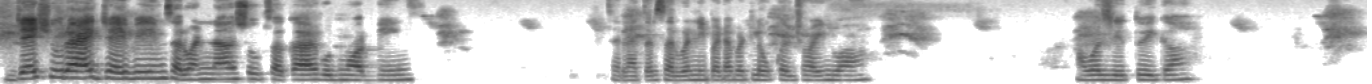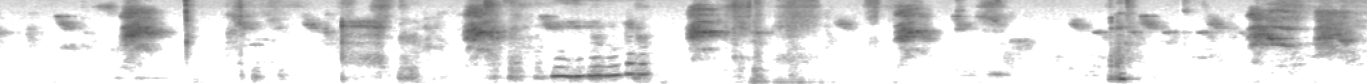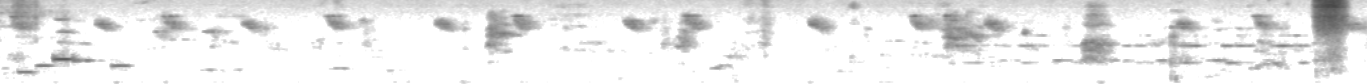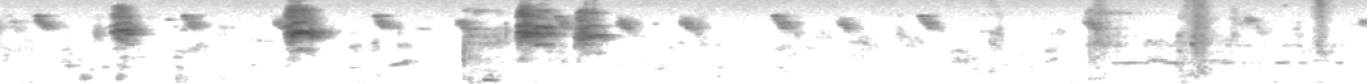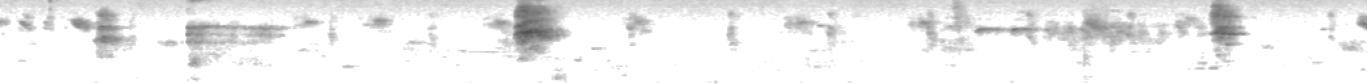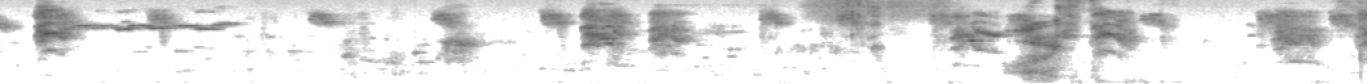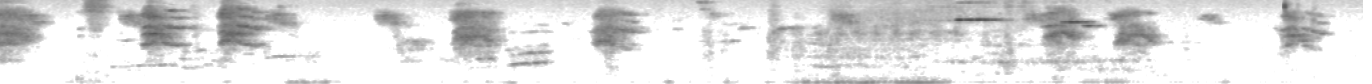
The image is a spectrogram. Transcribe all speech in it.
जय शिवराय जय भीम. सर्वांना शुभ सकाळ गुड मॉर्निंग चला तर सर्वांनी पटापट लवकर जॉईन व्हा. आवाज येतोय का?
